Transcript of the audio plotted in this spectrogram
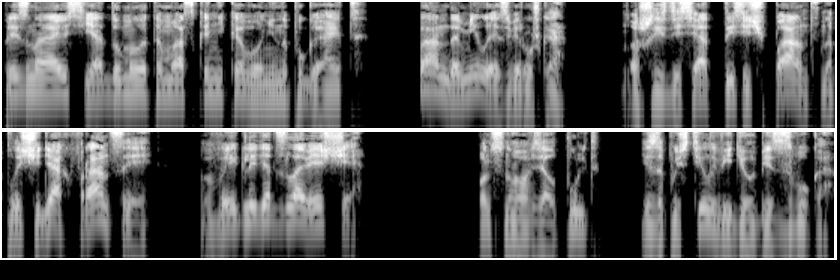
Признаюсь, я думал, эта маска никого не напугает. Панда — милая зверушка. Но 60 тысяч панд на площадях Франции выглядят зловеще. Он снова взял пульт и запустил видео без звука.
